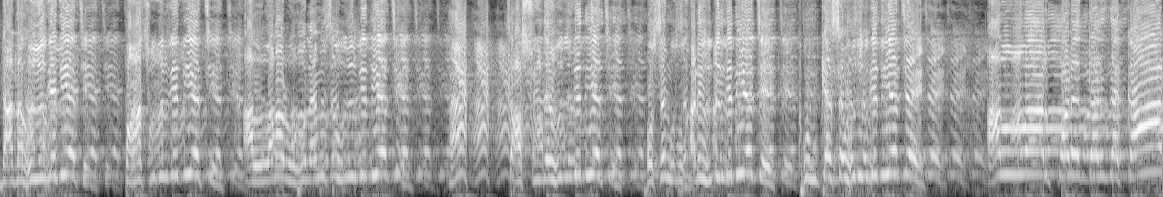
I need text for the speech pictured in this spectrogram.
দাদা হুজুরকে দিয়েছে পাঁচ হুজুরকে দিয়েছে আল্লামা রুহুল হুজুরকে দিয়েছে হ্যাঁ? চাষিদের হুজুরকে দিয়েছে হোসেন বুখারি হুজুরকে দিয়েছে হুজুরকে দিয়েছে। আল্লাহর পরের দরজা কার?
